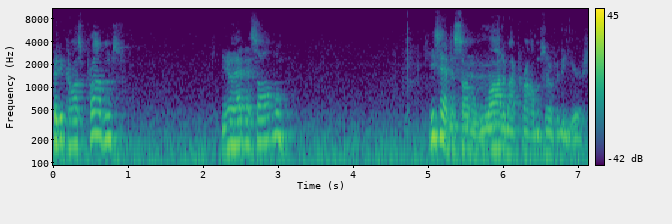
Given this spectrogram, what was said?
But it caused problems. You know how to solve them? He's had to solve a lot of my problems over the years.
